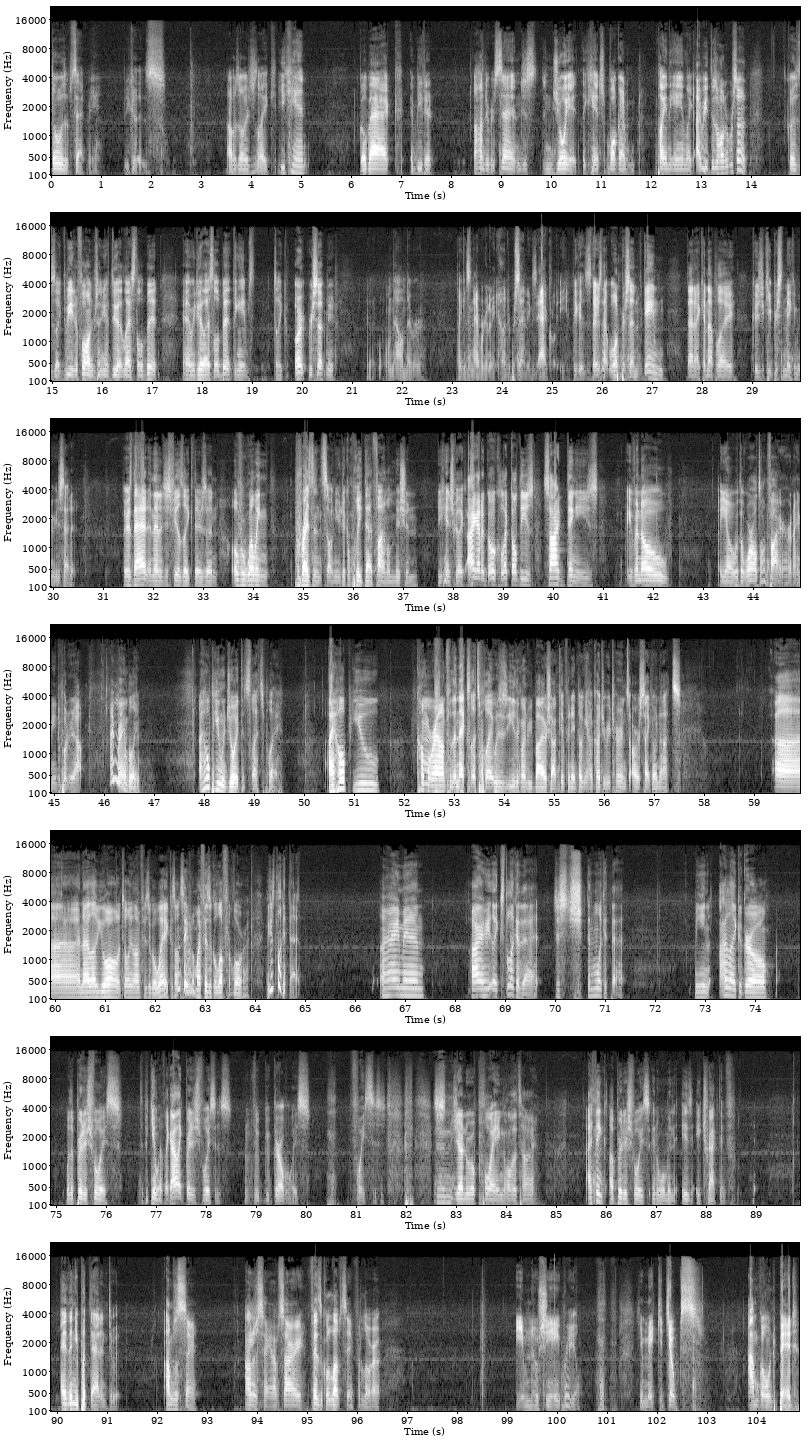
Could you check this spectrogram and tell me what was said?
Those upset me because I was always like, you can't go back and beat it 100% and just enjoy it. Like, you can't just walk out and the game like, I beat this 100%. Because, like, to beat it full 100%, you have to do that last little bit. And we do that last little bit, the game's like, alright, reset me. You're like, well, now I'll never. Like, it's never going to be 100% exactly. Because there's that 1% of game that I cannot play because you keep making me reset it. There's that, and then it just feels like there's an overwhelming presence on you to complete that final mission. You can't just be like, I gotta go collect all these side thingies, even though, you know, the world's on fire and I need to put it out. I'm rambling. I hope you enjoyed this Let's Play. I hope you come around for the next Let's Play, which is either going to be Bioshock Infinite, Donkey Kong Country Returns, or Psychonauts. Uh, and I love you all in a totally non-physical way because I'm saving all my physical love for Laura. Because look at that. Alright, man. Alright, like, look at that. Just shh and look at that. I mean, I like a girl with a British voice to begin with. Like, I like British voices. Girl voice. Voices. Just in general, playing all the time. I think a British voice in a woman is attractive and then you put that into it. I'm just saying. I'm just saying. I'm sorry. Physical love sake for Laura. Even though she ain't real. you make your jokes. I'm going to bed.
